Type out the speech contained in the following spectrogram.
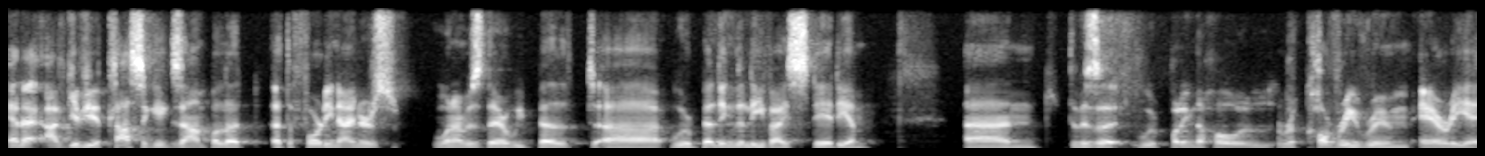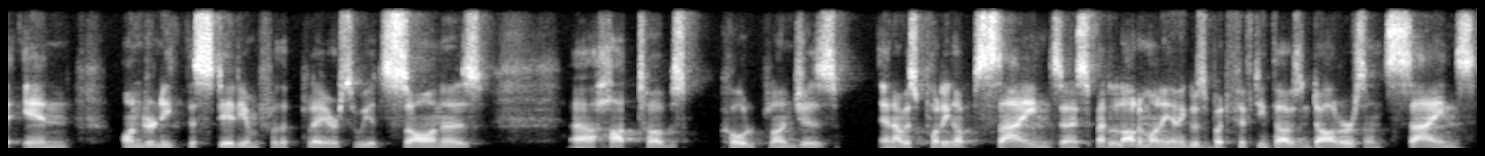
and I, will give you a classic example at, at the 49ers. When I was there, we built, uh, we were building the Levi's Stadium, and there was a, we are putting the whole recovery room area in underneath the stadium for the players. So we had saunas, uh, hot tubs, cold plunges, and I was putting up signs. And I spent a lot of money. I think it was about fifteen thousand dollars on signs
